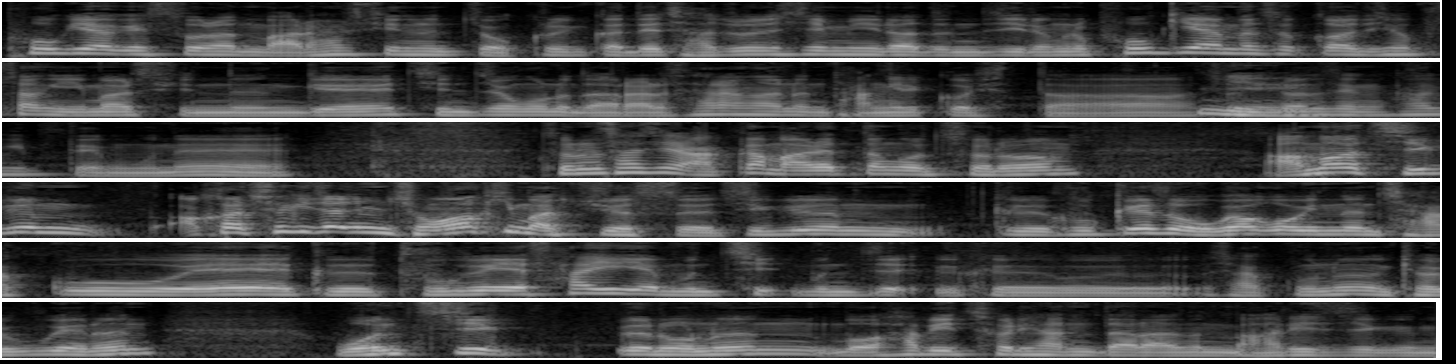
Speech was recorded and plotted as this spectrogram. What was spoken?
포기하겠소라는 말을 할 수 있는 쪽 그러니까 내 자존심이라든지 이런 걸 포기하면서까지 협상에 임할 수 있는 게 진정으로 나라를 사랑하는 당일 것이다 예. 이런 생각하기 때문에 저는 사실 아까 말했던 것처럼 아마 지금 아까 최 기자님 정확히 맞추셨어요. 지금 그 국회에서 오가고 있는 자꾸의 그 두 개의 사이의 문치, 문제 그 자꾸는 결국에는 원칙으로는 뭐 합의 처리한다라는 말이 지금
